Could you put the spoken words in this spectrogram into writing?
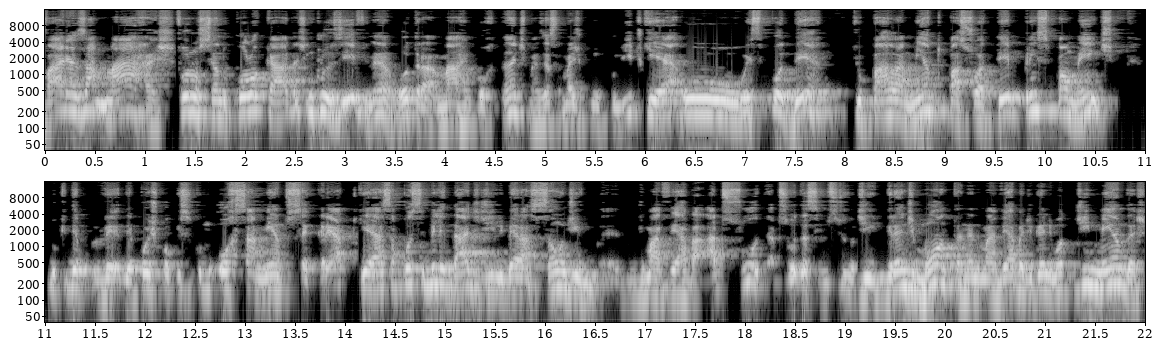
várias amarras foram sendo colocadas, inclusive, né, outra amarra importante, mas essa mais de cunho político, que é o, esse poder que o parlamento passou a ter, principalmente do que depois ficou conhecido como orçamento secreto, que é essa possibilidade de liberação de, de uma verba absurda, absurda assim, de grande monta, né, de uma verba de grande monta, de emendas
